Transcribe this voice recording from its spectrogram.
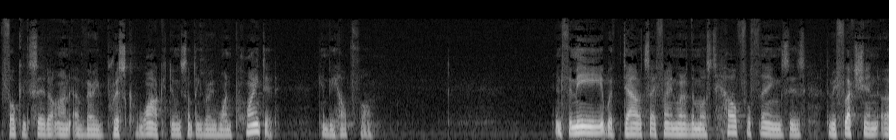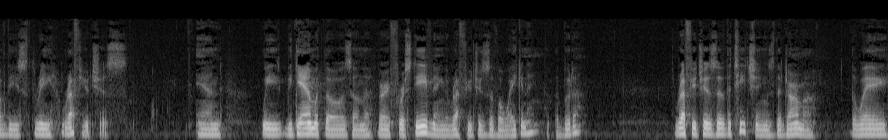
focus it on a very brisk walk, doing something very one pointed can be helpful. And for me, with doubts, I find one of the most helpful things is the reflection of these three refuges. And We began with those on the very first evening, the refuges of awakening of the Buddha, refuges of the teachings, the Dharma, the way,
